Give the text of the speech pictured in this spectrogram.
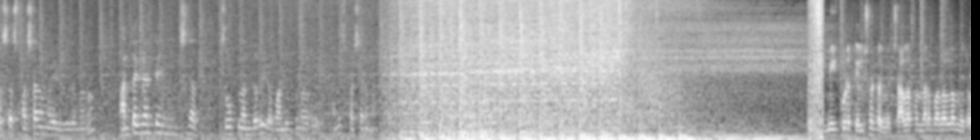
ఒకసారి శ్మశానం వైపు చూడమను. అంతకంటే మించిన తోపులందరూ ఇలా వండుకున్నారు అని శ్మశానం అంటారు. మీకు కూడా తెలిసి ఉంటుంది మీరు చాలా సందర్భాలలో మీరు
